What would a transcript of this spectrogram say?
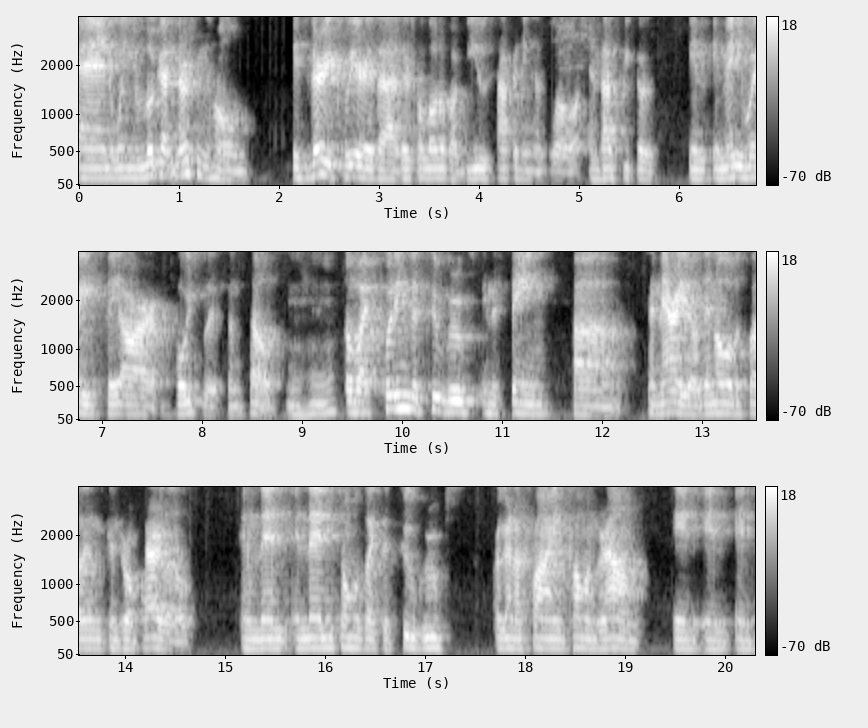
And when you look at nursing homes, it's very clear that there's a lot of abuse happening as well, and that's because in, in many ways they are voiceless themselves. Mm-hmm. So by putting the two groups in the same uh, scenario, then all of a sudden we can draw parallels, and then and then it's almost like the two groups are gonna find common ground in in in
